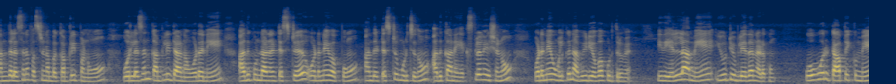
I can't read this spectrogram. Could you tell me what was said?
அந்த லெசனை ஃபஸ்ட்டு நம்ம கம்ப்ளீட் பண்ணுவோம். ஒரு லெசன் கம்ப்ளீட் ஆன உடனே அதுக்குண்டான டெஸ்ட்டு உடனே வைப்போம். அந்த டெஸ்ட்டு முடிச்சதும் அதுக்கான எக்ஸ்ப்ளனேஷனும் உடனே உங்களுக்கு நான் வீடியோவாக கொடுத்துருவேன். இது எல்லாமே யூடியூப்லேயே தான் நடக்கும். ஒவ்வொரு டாப்பிக்குமே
